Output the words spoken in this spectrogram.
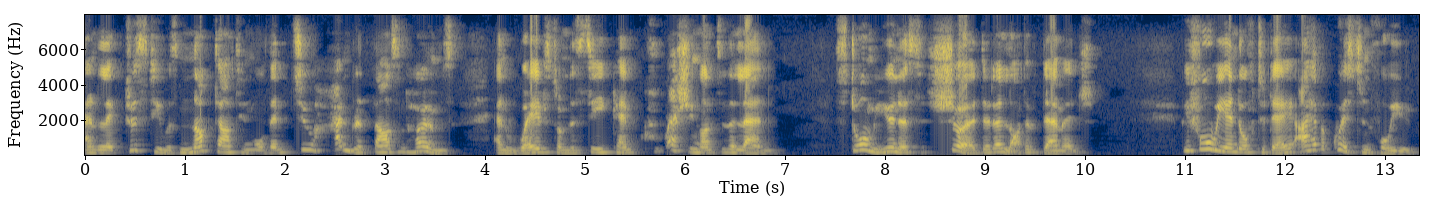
and electricity was knocked out in more than 200,000 homes, and waves from the sea came crashing onto the land. Storm Eunice sure did a lot of damage. Before we end off today, I have a question for you.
